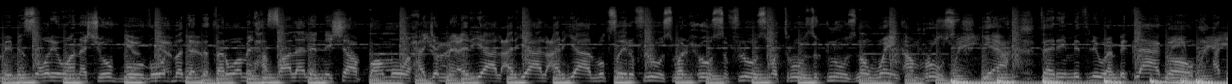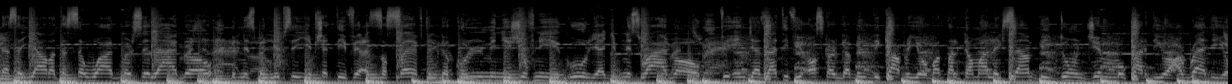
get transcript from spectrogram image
شاب عصامي من صغري وأنا أشوف بوضوح. بدأت أثروة من الحصالة لأني شاب طموح. أجمع ريال عريال عريال وتصير فلوس. ملحوس فلوس متروس كنوز. نو وين أم بروس يا ثري مثلي وين بتلاقوا حتى سيارة السواق مرسلاقو. بالنسبة للبسي مشتي في عز الصيف. تلقى كل من يشوفني يقول يعجبني سواقو. في إنجازاتي في أوسكار قبل ديكابريو. بطل كمال أجسام بدون جيم وكارديو. على الراديو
